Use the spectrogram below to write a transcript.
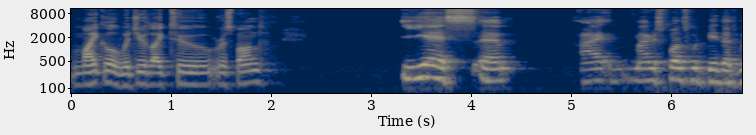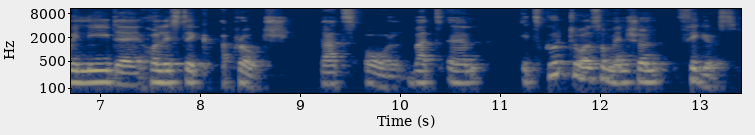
Michael, would you like to respond? Yes. My response would be that we need a holistic approach. That's all. But it's good to also mention figures.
